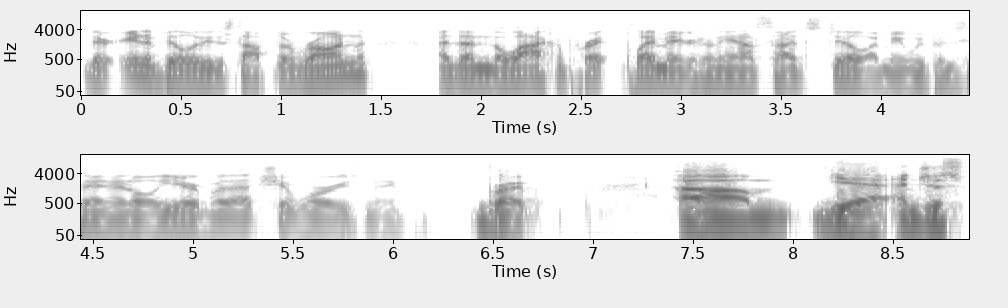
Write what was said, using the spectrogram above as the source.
their inability to stop the run, and then the lack of playmakers on the outside. Still, I mean, we've been saying it all year, but that shit worries me. Right. Um. Yeah, and just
